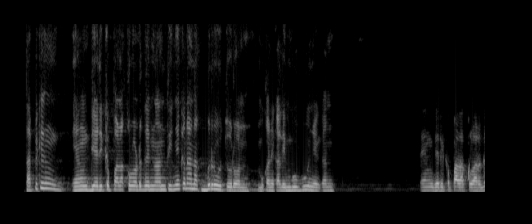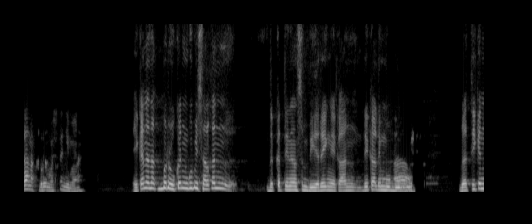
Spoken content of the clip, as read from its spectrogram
tapi kan yang jadi kepala keluarga nantinya kan anak beru tuh Ron, bukan Kalim Bubunya kan. yang jadi kepala keluarga anak beru maksudnya gimana Ya kan anak beru kan gue misalkan deketin yang sembiring ya kan, dia Kalim Bubu. Ah. Berarti kan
